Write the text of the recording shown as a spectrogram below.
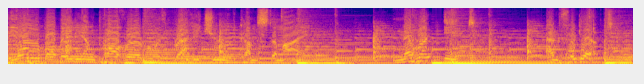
the old Barbadian proverb with gratitude comes to mind. Never eat and forget.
